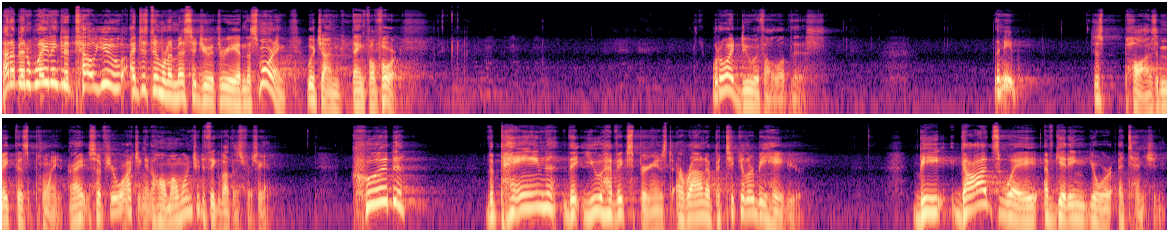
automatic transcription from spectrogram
And I've been waiting to tell you. I just didn't want to message you at 3 a.m. this morning, which I'm thankful for. What do I do with all of this? Let me just pause and make this point, right? So if you're watching at home, I want you to think about this for a second. Could the pain that you have experienced around a particular behavior be God's way of getting your attention?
